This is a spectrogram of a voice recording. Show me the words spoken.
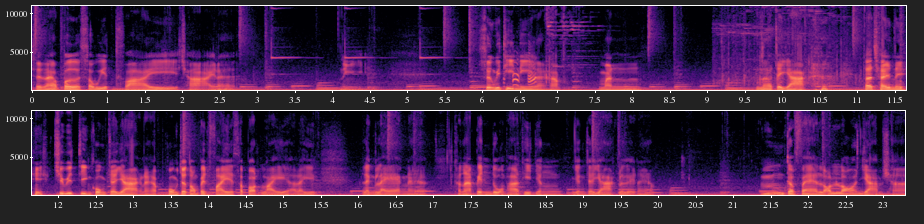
เสร็จแล้วเปิดสวิตช์ไฟฉายนะฮะ นี่ ซึ่งวิธีนี้นะครับ มันน่าจะยาก ถ้าใช้ในชีวิตจริงคงจะยากนะครับ คงจะต้องเป็นไฟสปอตไลท์อะไรแรงๆนะฮะ ขนาดเป็นดวงพระอาทิตย์ยังยังจะยากเลยนะครับ อืม กาแฟร้อนๆยามเช้า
